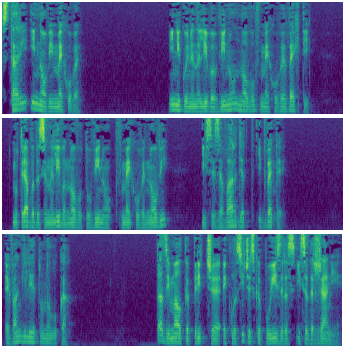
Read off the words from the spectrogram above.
Стари и нови мехове И никой не налива вино ново в мехове вехти, но трябва да се налива новото вино в мехове нови и се завардят и двете. Евангелието на Лука Тази малка притча е класическа по израз и съдържание.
